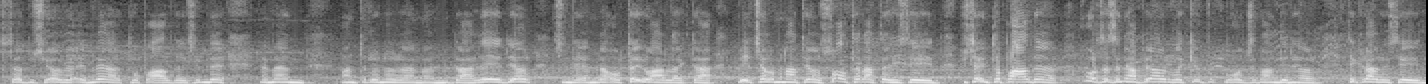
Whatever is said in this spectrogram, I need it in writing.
kısa düşüyor ve Emre topu aldı. Şimdi hemen antrenör hemen müdahale ediyor. Şimdi Emre orta yuvarlakta bir çalımını atıyor. Sol tarafta Hüseyin. Hüseyin topu aldı. Ortasını yapıyor. Rakip futbolcudan dönüyor. Tekrar Hüseyin.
